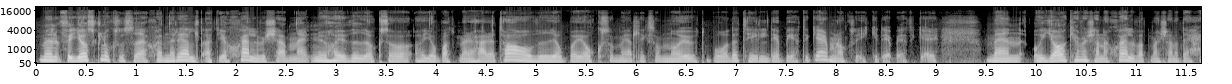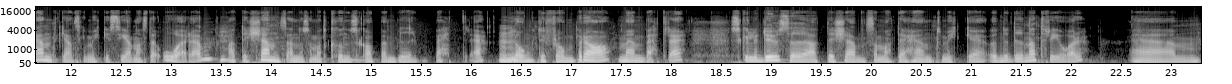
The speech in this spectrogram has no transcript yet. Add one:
Men för jag skulle också säga generellt att jag själv känner, nu har ju vi också jobbat med det här ett tag och vi jobbar ju också med att liksom nå ut både till diabetiker men också icke-diabetiker. Men, och jag kan väl känna själv att man känner att det har hänt ganska mycket senaste åren. Att det känns ändå som att kunskapen blir bättre. Mm. Långt ifrån bra, men bättre. Skulle du säga att det känns som att det har hänt mycket under dina tre år? Ehm,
